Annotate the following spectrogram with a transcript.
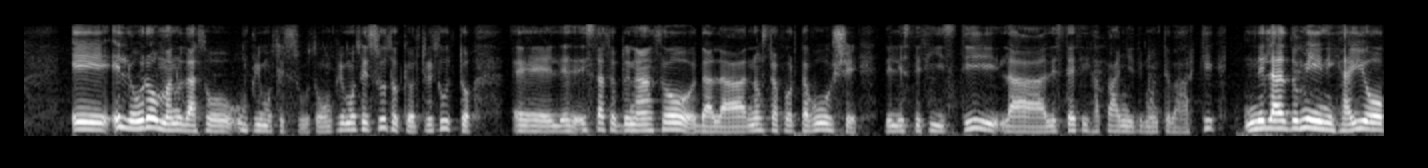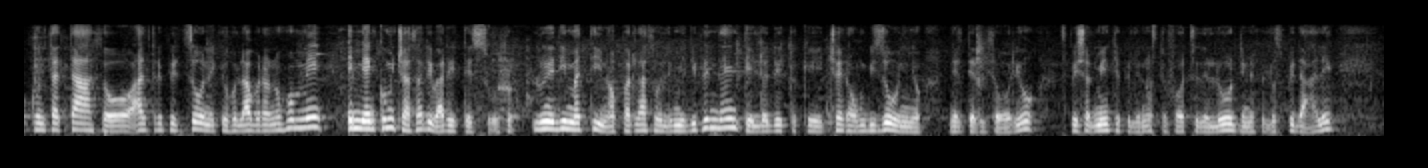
e, e loro mi hanno dato un primo tessuto, un primo tessuto che oltretutto eh, è stato donato dalla nostra portavoce degli estetisti, l'Estetica Pagni di Montevarchi. Nella domenica io ho contattato altre persone che collaborano con me e mi è incominciato ad arrivare il tessuto. Lunedì mattina ho parlato con le mie dipendenti e gli ho detto che c'era un bisogno nel territorio, specialmente per le nostre forze dell'ordine, per l'ospedale,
